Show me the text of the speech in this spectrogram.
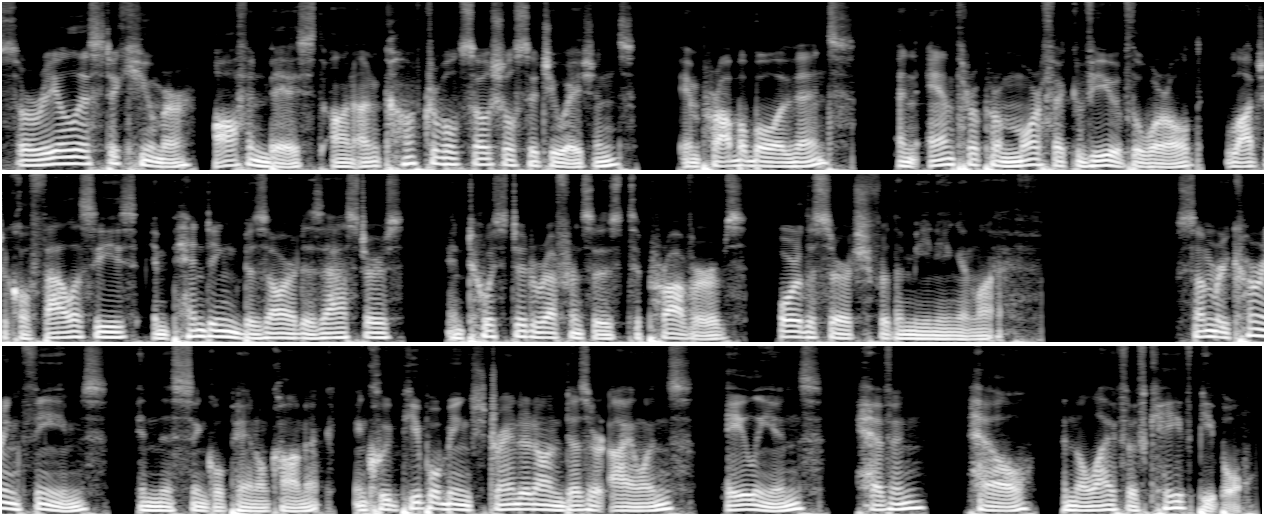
Surrealistic humor, often based on uncomfortable social situations, improbable events, an anthropomorphic view of the world, logical fallacies, impending bizarre disasters, and twisted references to proverbs or the search for the meaning in life. Some recurring themes in this single panel comic include people being stranded on desert islands, aliens, heaven, hell, and the life of cave people.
